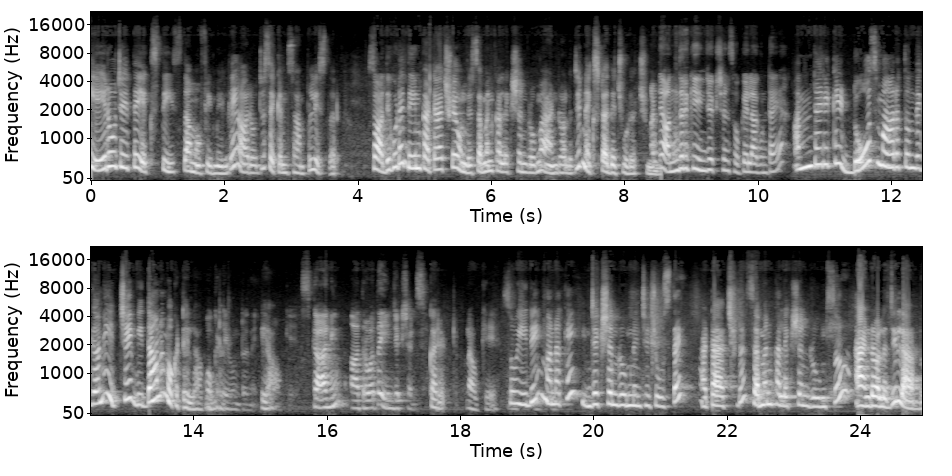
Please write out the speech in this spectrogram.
ఏ రోజైతే ఎగ్స్ తీస్తామో ఫీమేల్ది ఆ రోజు సెకండ్ శాంపుల్ ఇస్తారు. సో అది కూడా దీనికి అటాచ్డే ఉంది. Semen collection room andrology. Next అదే చూడొచ్చు. అంటే అందరికి ఇంజెక్షన్స్ ఒకేలాగా ఉంటాయా? అందరికీ డోస్ మారుతుంది కానీ ఇచ్చే విధానం ఒకటేలాగా ఒకటే ఉంటుంది. Yeah. ఓకే. స్కానింగ్ ఆ తర్వాత ఇంజెక్షన్స్. కరెక్ట్. ఓకే. సో ఇది మనకి ఇంజెక్షన్ రూమ్ నుంచి చూస్తే attached semen collection rooms andrology lab.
